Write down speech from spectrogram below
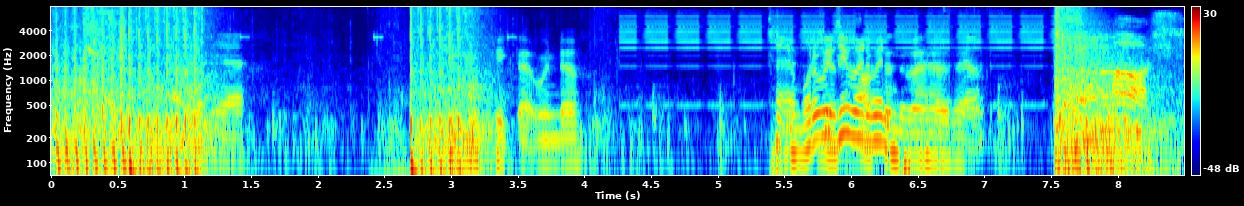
Yeah. Peek that window. what do we Just do popped when into my head. Oh, sh-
